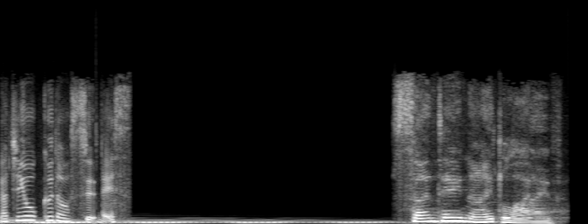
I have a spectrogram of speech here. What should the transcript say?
ラジオクドスです。 Sunday Night Live. 「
